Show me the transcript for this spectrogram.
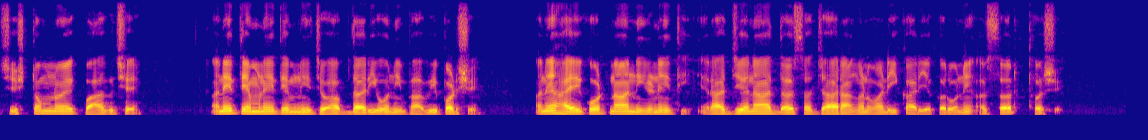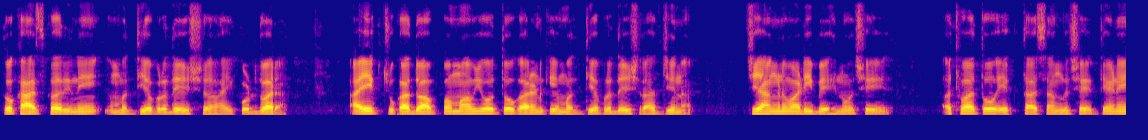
સિસ્ટમનો એક ભાગ છે અને તેમણે તેમની જવાબદારીઓ નિભાવવી પડશે. અને હાઈકોર્ટના નિર્ણયથી રાજ્યના દસ હજાર આંગણવાડી કાર્યકરોને અસર થશે. તો ખાસ કરીને મધ્યપ્રદેશ હાઈકોર્ટ દ્વારા. આ એક ચુકાદો આપવામાં આવ્યો હતો કારણ કે મધ્યપ્રદેશ રાજ્યના જે આંગણવાડી બહેનો છે અથવા તો એકતા સંઘ છે, તેણે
